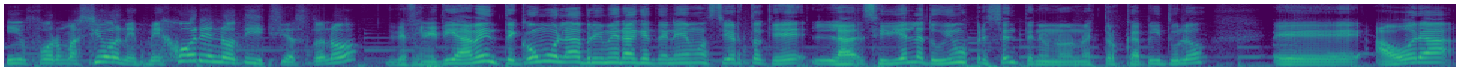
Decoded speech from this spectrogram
informaciones, mejores noticias, no? Definitivamente, como la primera que tenemos, ¿cierto? Que si bien la tuvimos presente en uno de nuestros capítulos, eh, ahora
